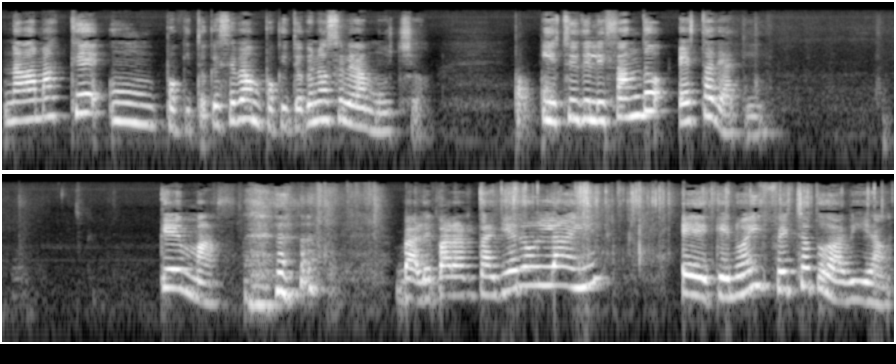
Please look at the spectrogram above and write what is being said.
Nada más que un poquito, que se vea un poquito, que no se vea mucho. Y estoy utilizando esta de aquí. ¿Qué más? vale, para el taller online, eh, que no hay fecha todavía,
